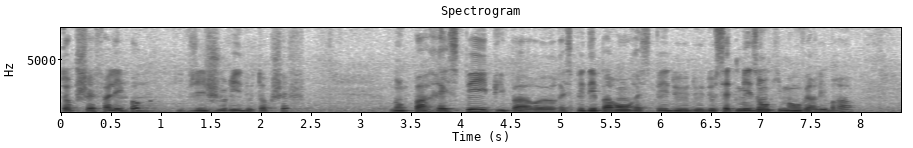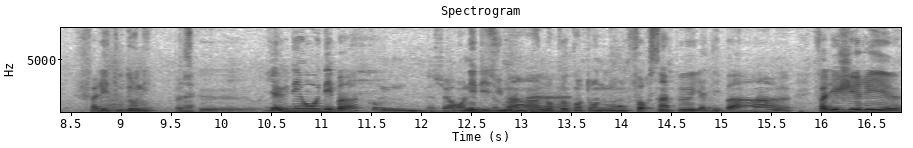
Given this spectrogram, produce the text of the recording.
Top Chef à l'époque, qui faisait jury de Top Chef. Donc par respect, et puis par euh, respect des parents, respect de, cette maison qui m'a ouvert les bras, fallait tout donner. Parce qu'il que il y a eu des hauts et des bas, comme on est des humains, hein, donc quand on nous force un peu, il y a des bas. Il hein. fallait gérer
